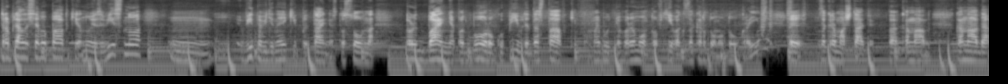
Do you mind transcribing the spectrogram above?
траплялися випадки. Ну і звісно, відповіді на які питання стосовно придбання, подбору, купівлі, доставки майбутнього ремонту автівок за кордону до України, е, зокрема Штатів та Канад, Канада,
